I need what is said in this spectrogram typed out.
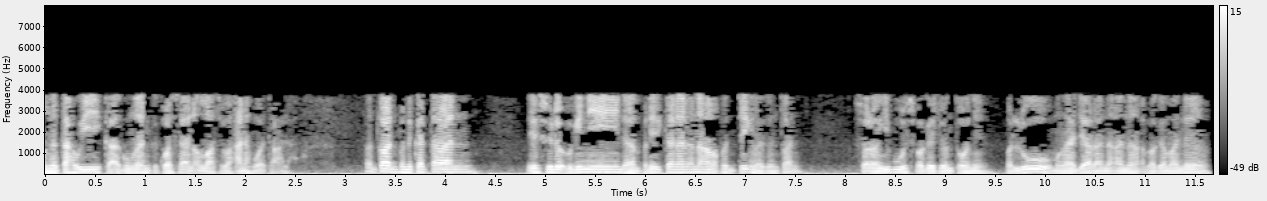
mengetahui keagungan kekuasaan Allah Subhanahu wa taala. Tuan-tuan pendekatan dari sudut begini dalam pendidikan anak-anak pentinglah tuan-tuan. Seorang ibu sebagai contohnya perlu mengajar anak-anak bagaimana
